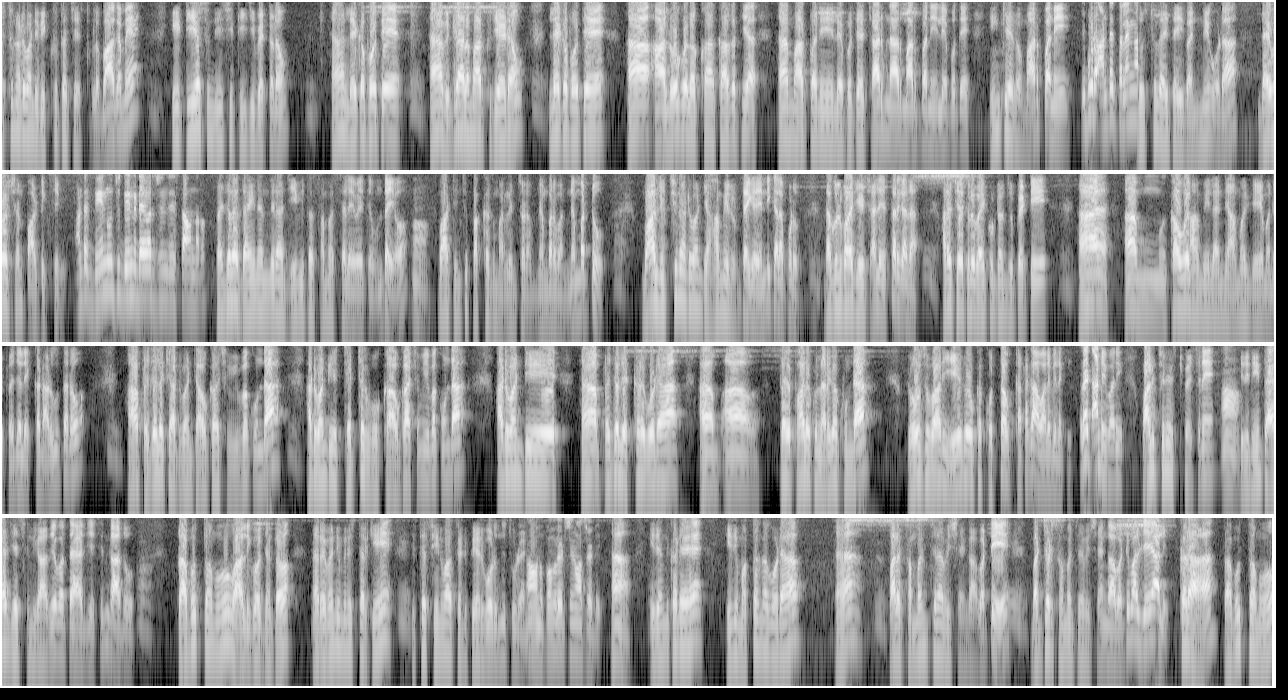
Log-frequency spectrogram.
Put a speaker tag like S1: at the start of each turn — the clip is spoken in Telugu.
S1: చేస్తున్నటువంటి వికృత చేష్టలో. భాగమే ఈ టిఎస్ తీసి టీజీ పెట్టడం లేకపోతే విగ్రహాల మార్పు చేయడం లేకపోతే ఆ, లోగోలో కాకతీయ మార్పు అని లేకపోతే చార్మినార్ మార్పు అని లేకపోతే ఇంకేదో మార్పు అని
S2: ఇప్పుడు అంటే తెలంగాణ
S1: దుస్తులు అయితే ఇవన్నీ కూడా డైవర్షన్ పాలిటిక్స్ ఇవి.
S2: అంటే దేని నుంచి దేన్ని డైవర్షన్ చేస్తా ఉన్నారు?
S1: ప్రజల దైనందిన జీవిత సమస్యలు ఏవైతే ఉంటాయో వాటి నుంచి పక్కకు మరలించడం. Number one. నెంబర్ టూ వాళ్ళు ఇచ్చినటువంటి హామీలు ఉంటాయి కదా. ఎన్నికలప్పుడు దగులుబాజీ చేసి వేస్తారు కదా. అరచేతులు వైకుంఠం చూపెట్టి కౌలు హామీలన్నీ అమలు చేయమని ప్రజలు ఎక్కడ అడుగుతారో ఆ ప్రజలకి అటువంటి అవకాశం ఇవ్వకుండా అటువంటి చర్చకు ఒక అవకాశం ఇవ్వకుండా అటువంటి ప్రజలు ఎక్కడ కూడా పాలకులను అడగకుండా రోజువారీ ఏదో ఒక కొత్త కథ కావాలి వీళ్ళకి.
S2: రైట్ అంటే
S1: మరి వాళ్ళు ఇచ్చిన ఎస్టిమేషనే ఇది నేను తయారు చేసింది కాదు ఎవరు తయారు చేసింది కాదు. ప్రభుత్వము వాళ్ళు దాంట్లో రెవెన్యూ మినిస్టర్కి ఇస్తే శ్రీనివాస్ రెడ్డి పేరు కూడా ఉంది చూడండి.
S2: అవును పొంగులేటి శ్రీనివాస్ రెడ్డి.
S1: ఇది ఎందుకంటే ఇది మొత్తంగా కూడా వాళ్ళకి సంబంధించిన విషయం కాబట్టి బడ్జెట్ సంబంధించిన విషయం కాబట్టి వాళ్ళు చేయాలి. ఇక్కడ ప్రభుత్వము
